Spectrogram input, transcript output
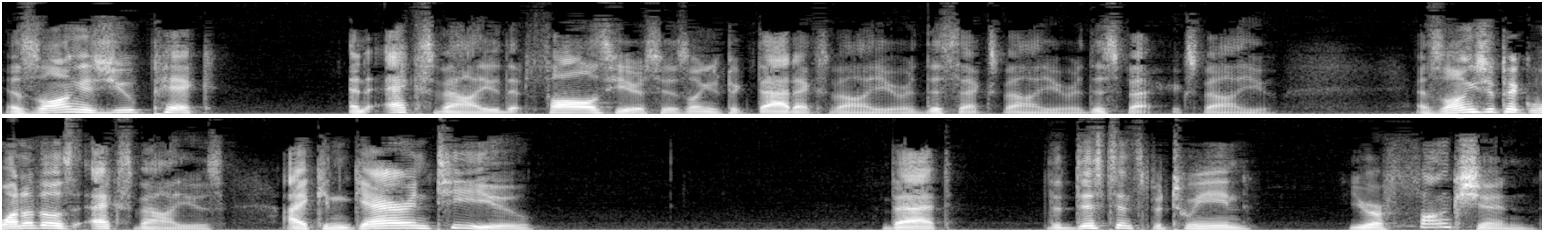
As long as you pick an x value that falls here, so as long as you pick that x value or this x value or this x value, as long as you pick one of those x values, I can guarantee you that the distance between your function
